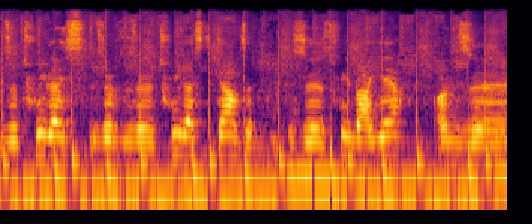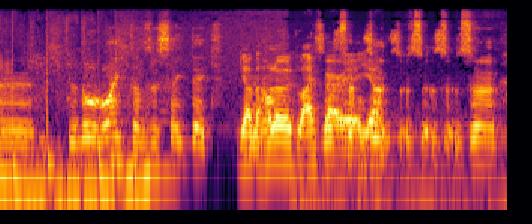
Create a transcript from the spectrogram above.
the three last the, the three last cards, the three barrier on the you know right on the side deck. Yeah, the Hallowed Life Barrier. The, yeah. The,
